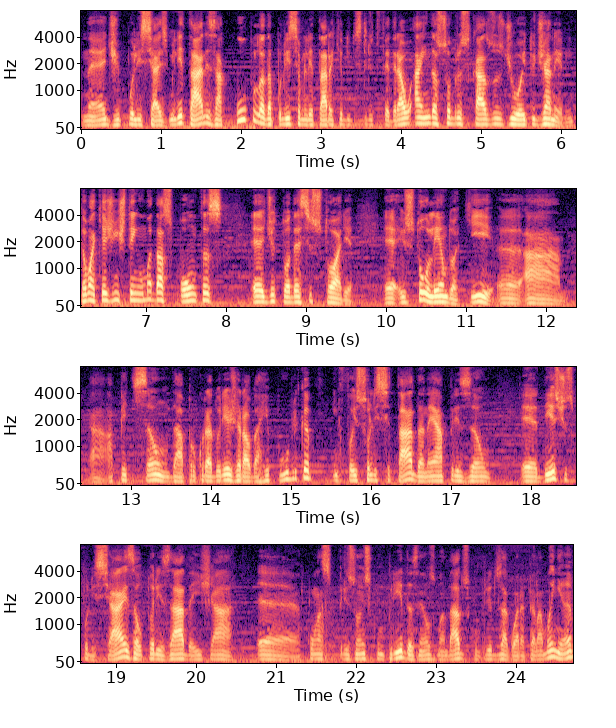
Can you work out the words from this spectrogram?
né, de policiais militares, a cúpula da Polícia Militar aqui do Distrito Federal, ainda sobre os casos de 8 de janeiro. Então aqui a gente tem uma das pontas eh, de toda essa história. Eu estou lendo aqui eh, a, a, a petição da Procuradoria-Geral da República, em que foi solicitada né, a prisão eh, destes policiais, autorizada e já eh, com as prisões cumpridas, né, os mandados cumpridos agora pela manhã.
